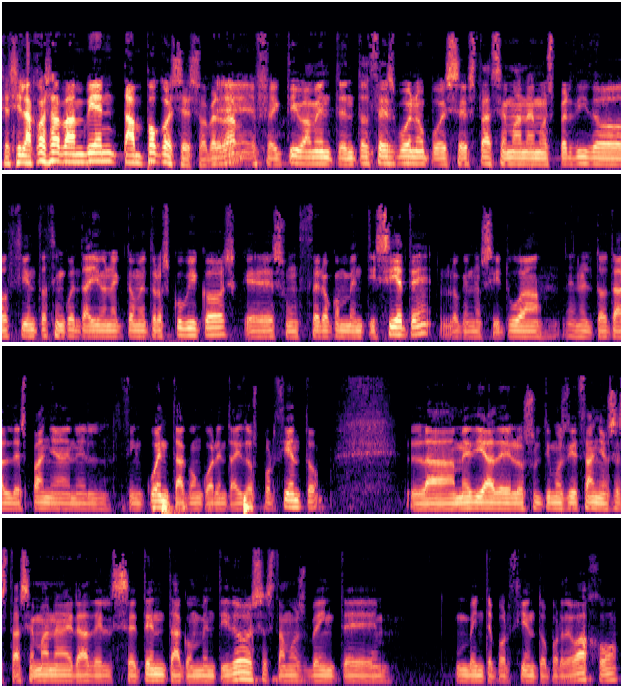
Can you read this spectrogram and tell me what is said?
Que si las cosas van bien, tampoco es eso, ¿verdad? Eh, efectivamente. Entonces, bueno, pues esta semana hemos perdido 151 hectómetros cúbicos, que es un 0,27, lo que nos sitúa en el total de España en el 50,42%. La media de los últimos 10 años esta semana era del 70,22, estamos 20, un 20% por debajo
